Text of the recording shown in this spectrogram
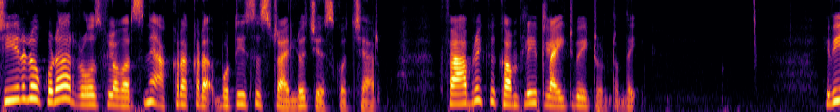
చీరలో కూడా రోజ్ ఫ్లవర్స్ని అక్కడక్కడ బొటీస్ స్టైల్లో చేసుకొచ్చారు. ఫ్యాబ్రిక్ కంప్లీట్ లైట్ వెయిట్ ఉంటుంది. ఇవి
